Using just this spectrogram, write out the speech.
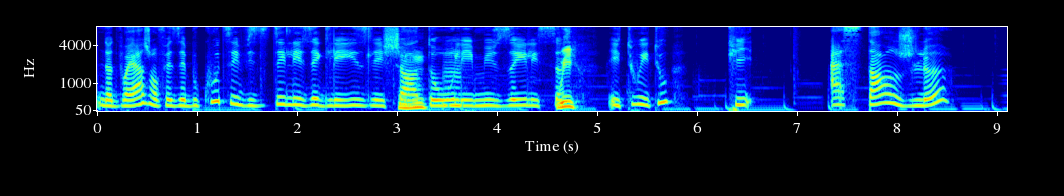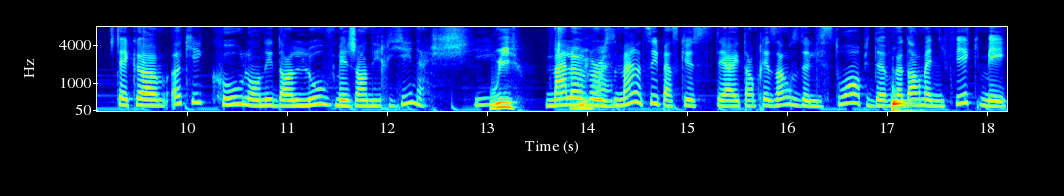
notre voyage, on faisait beaucoup, tu sais, visiter les églises, les châteaux, Mhm. les musées, les Oui, et tout et tout. Puis à cet âge-là, j'étais comme, OK, cool, on est dans le Louvre, mais j'en ai rien à chier. oui. Malheureusement, tu sais, parce que c'était être en présence de l'histoire puis d'œuvres d'art magnifiques, mais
